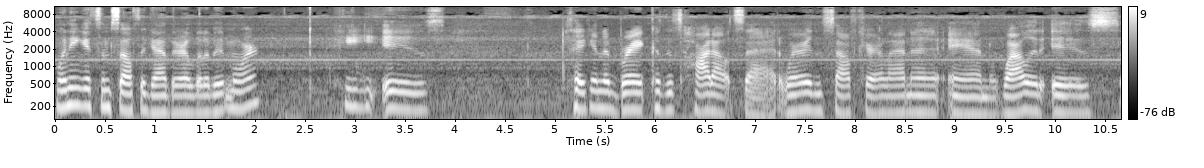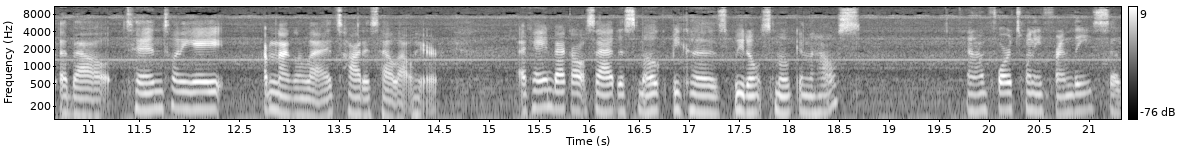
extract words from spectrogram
when he gets himself together a little bit more. He is taking a break because it's hot outside. We're in South Carolina, and while it is about 10 28, I'm not gonna lie, it's hot as hell out here. I came back outside to smoke because we don't smoke in the house. And I'm 420 friendly, so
